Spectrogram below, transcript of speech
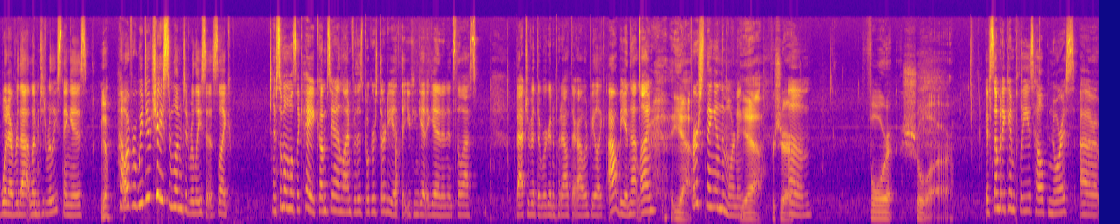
whatever that limited release thing is. Yeah. However, we do chase some limited releases. Like, if someone was like, "Hey, come stand in line for this Booker's 30th that you can get again, and it's the last batch of it that we're gonna put out there," I would be like, "I'll be in that line Yeah. first thing in the morning." Yeah, for sure. Um, for sure. If somebody can please help Norris uh,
